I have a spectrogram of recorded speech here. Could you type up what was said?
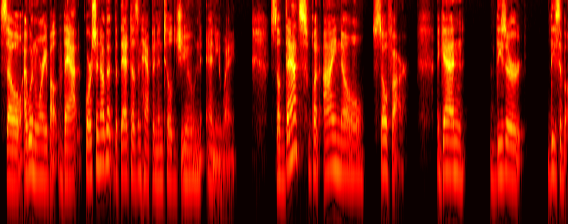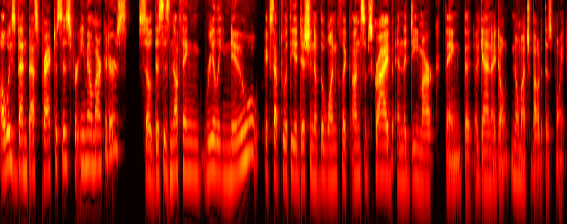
So I wouldn't worry about that portion of it, but that doesn't happen until June anyway. So that's what I know so far. Again, these are these have always been best practices for email marketers. So this is nothing really new except with the addition of the one click unsubscribe and the DMARC thing that again I don't know much about at this point.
